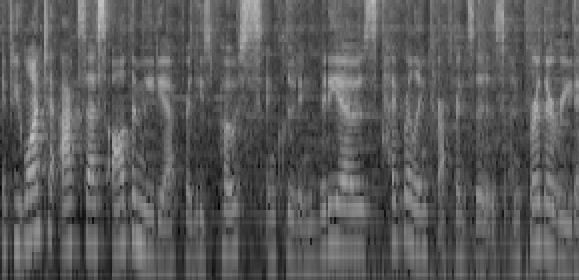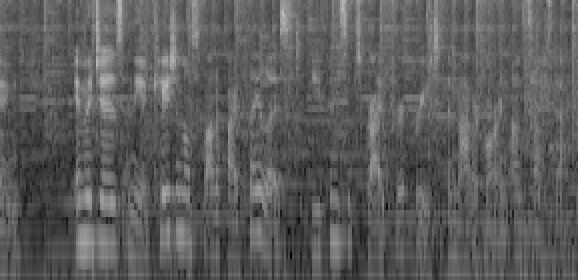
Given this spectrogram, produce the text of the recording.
If you want to access all the media for these posts, including videos, hyperlinked references, and further reading, images, and the occasional Spotify playlist, you can subscribe for free to the Matterhorn on Substack.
